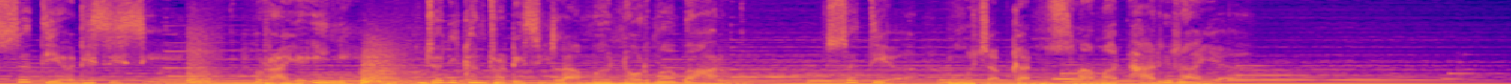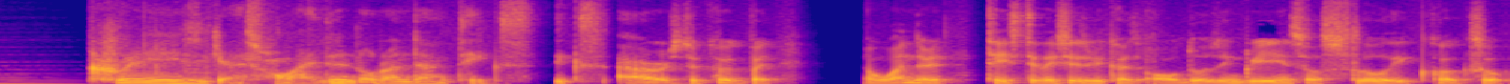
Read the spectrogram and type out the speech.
setia di sisi. Raya ini, jadikan tradisi lama norma baru. Setia mengucapkan selamat Hari Raya. Crazy, guys. Oh, I didn't know rendang takes six hours to cook, but no wonder it tastes delicious because all those ingredients are slowly cooked So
